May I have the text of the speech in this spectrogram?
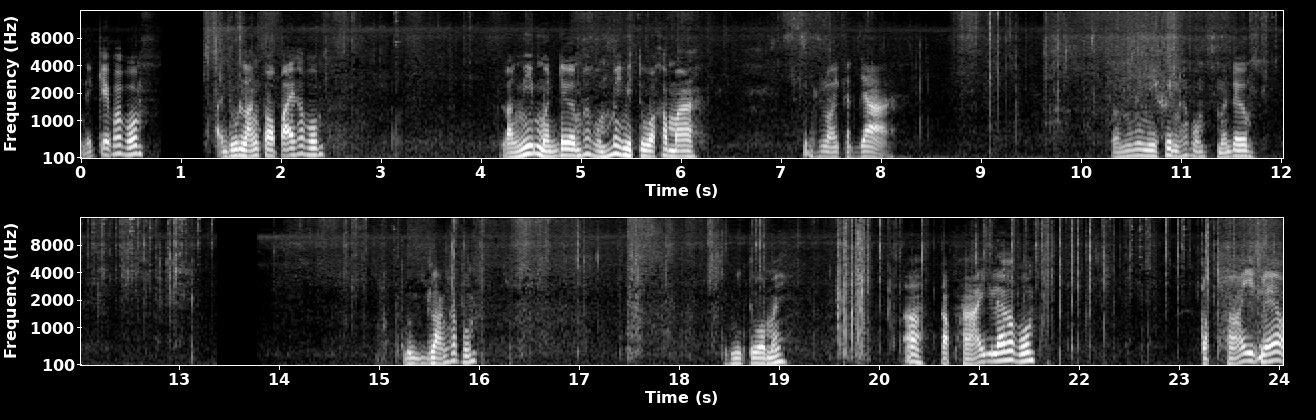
เดี๋ยวเก็บครับผม ดูหลังต่อไปครับผม หลังนี้เหมือนเดิมครับผมไม่มีตัวเข้ามา รอยกัดหญ้าตัวนี้ไม่มีขึ้นครับผมเหมือนเดิมดูอีกหลังครับผม จะมีตัวไหมอ้าวกลับหายอีกแล้วครับผม กลับหายอีกแล้ว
